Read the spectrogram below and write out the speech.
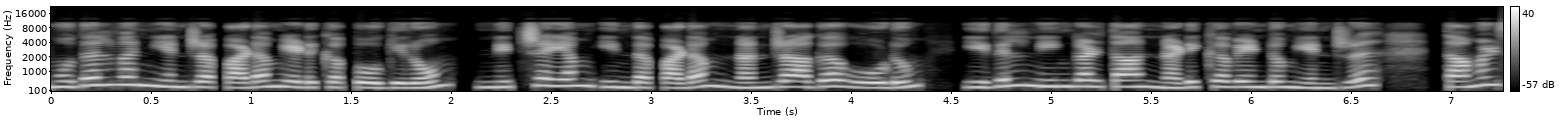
முதல்வன் என்ற படம் எடுக்கப் போகிறோம். நிச்சயம் இந்த படம் நன்றாக ஓடும். இதில் நீங்கள்தான் நடிக்க வேண்டும் என்று தமிழ்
